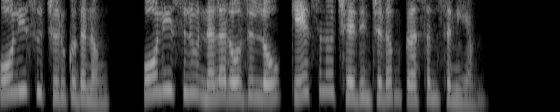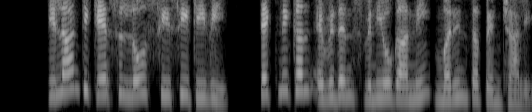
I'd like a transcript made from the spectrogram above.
పోలీసు చురుకుదనం. పోలీసులు నెల రోజుల్లో కేసును ఛేదించడం ప్రశంసనీయం. ఇలాంటి కేసుల్లో సీసీటీవీ టెక్నికల్ ఎవిడెన్స్ వినియోగాన్ని మరింత పెంచాలి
